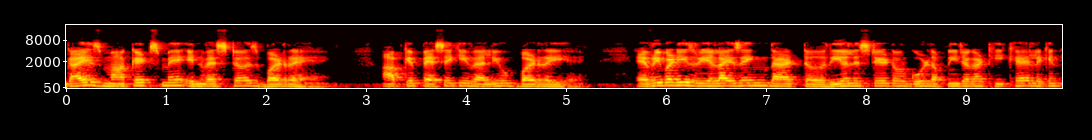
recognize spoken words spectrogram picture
guys markets में इन्वेस्टर्स बढ़ रहे हैं. आपके पैसे की वैल्यू बढ़ रही है. Everybody is realising that real estate और गोल्ड अपनी जगह ठीक है, लेकिन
